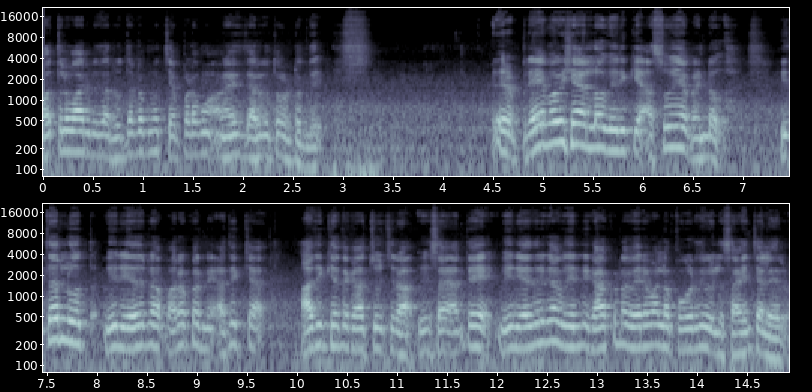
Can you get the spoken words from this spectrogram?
అవతల వారి మీద రుద్దడము చెప్పడము అనేది జరుగుతూ ఉంటుంది. వీరు ప్రేమ విషయంలో వీరికి అసూయ మెండు. ఇతరులు వీరి ఎదుట మరొకరిని అధిక్య ఆధిక్యతగా చూచిన వీరి అంటే వీరి ఎదురుగా వీరిని కాకుండా వేరే వాళ్ళ పొగిడితే వీళ్ళు సహించలేరు.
